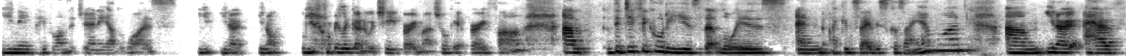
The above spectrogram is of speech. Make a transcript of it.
you need people on the journey. Otherwise, you, you, know you're not you're not really going to achieve very much or get very far. Um, the difficulty is that lawyers, and I can say this because I am one, um, you know, have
